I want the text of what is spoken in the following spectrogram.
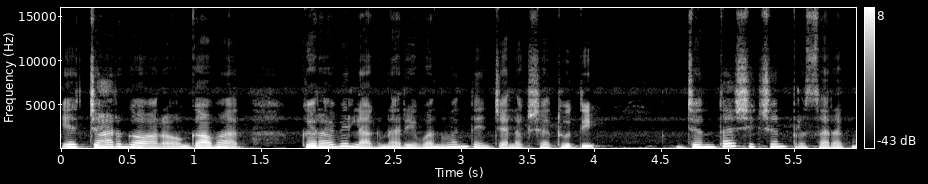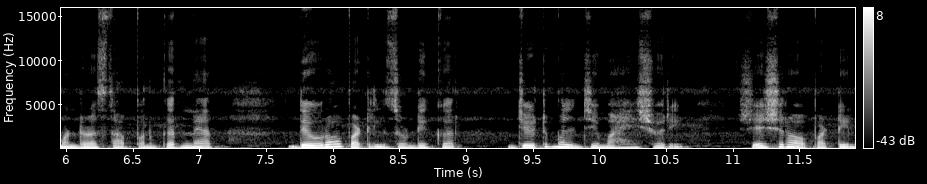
या चार गाव गावात करावी लागणारी वनवन त्यांच्या लक्षात होती. जनता शिक्षण प्रसारक मंडळ स्थापन करण्यात देवराव पाटील जोंडेकर जेठमलजी माहेश्वरी शेषराव पाटील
